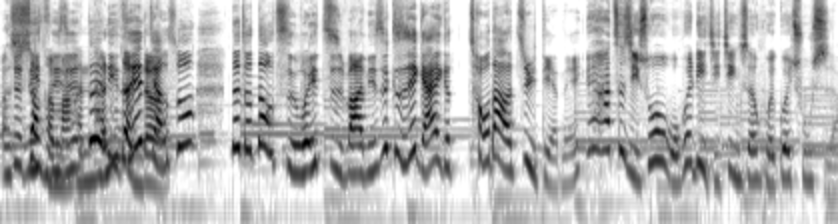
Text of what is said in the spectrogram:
呃，就你上很吗？很很冷的。直接讲说，那就到此为止吧。你是直接给他一个超大的据点呢、因为他自己说我会立即晋升回归初始啊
